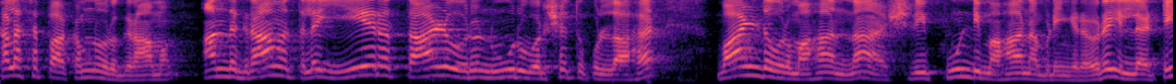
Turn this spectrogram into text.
கலசப்பாக்கம்னு ஒரு கிராமம். அந்த கிராமத்தில் ஏறத்தாழ ஒரு நூறு வருஷத்துக்குள்ளாக வாழ்ந்த ஒரு மகான் தான் ஸ்ரீ பூண்டி மகான் அப்படிங்கிறவர். இல்லாட்டி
